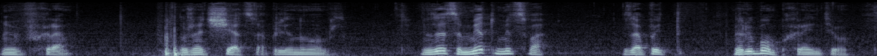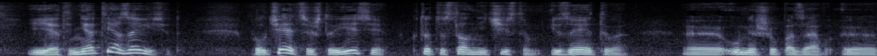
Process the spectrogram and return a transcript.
в храм. Нужно очищаться определенным образом. Называется мет мецва. Заповедь на любом похоронить его. И это не от тебя зависит. Получается, что если кто-то стал нечистым из-за этого э, умершего по, зап, э,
